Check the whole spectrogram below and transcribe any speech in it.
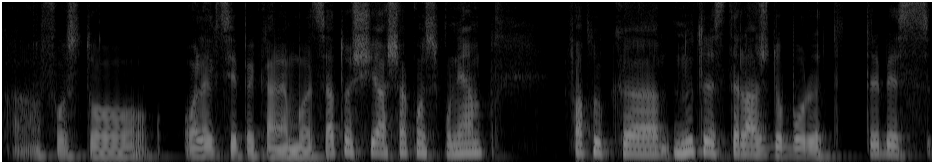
a fost o, o lecție pe care am învățat-o și, așa cum spuneam, uh, faptul că nu trebuie să te lași doborât. Trebuie să,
